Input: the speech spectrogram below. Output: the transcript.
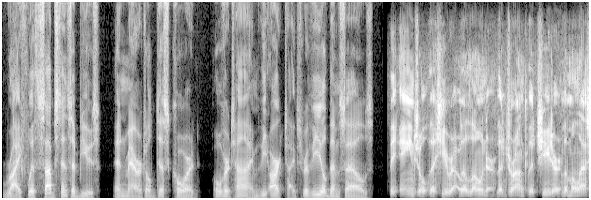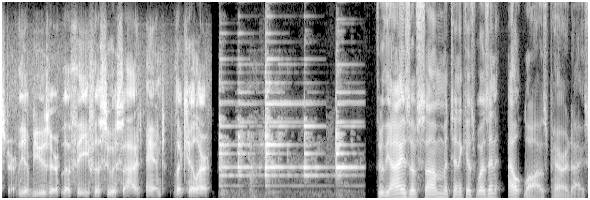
rife with substance abuse and marital discord. Over time, the archetypes revealed themselves. The angel, the hero, the loner, the drunk, the cheater, the molester, the abuser, the thief, the suicide, and the killer. Through the eyes of some, Matinicus was an outlaw's paradise,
